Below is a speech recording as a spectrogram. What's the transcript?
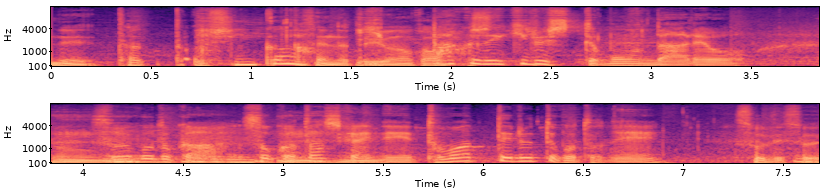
でたた新幹線だと夜中一泊できるしって思うんだあれを、うんそういうことか、うん。そっかうん。確かにね泊まってるってことね、そうですそう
